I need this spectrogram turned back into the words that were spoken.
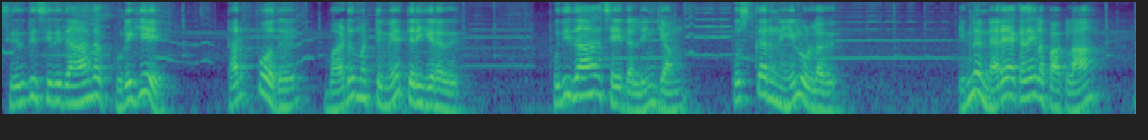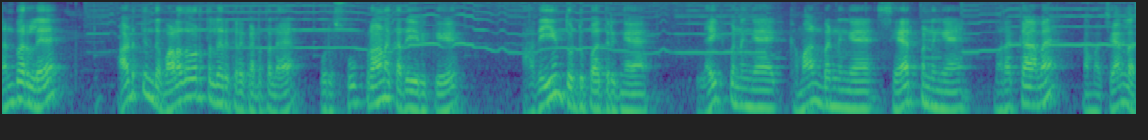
சிறிது சிறிதாக குறுகி தற்போது வடு மட்டுமே தெரிகிறது. புதிதாக செய்த லிங்கம் புஷ்கரணியில் உள்ளது. இன்னும் நிறைய கதைகளை பார்க்கலாம். நண்பர்களே அடுத்து இந்த வலதோரத்தில் இருக்கிற கடத்தில் ஒரு சூப்பரான கதை இருக்குது அதையும் தொட்டு பார்த்துருங்க. லைக் பண்ணுங்கள் கமெண்ட் பண்ணுங்கள் ஷேர் பண்ணுங்கள் மறக்காமல் நம்ம சேனலை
